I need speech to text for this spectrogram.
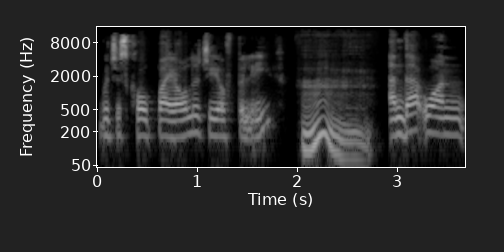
which is called Biology of Belief. Mm. And that one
